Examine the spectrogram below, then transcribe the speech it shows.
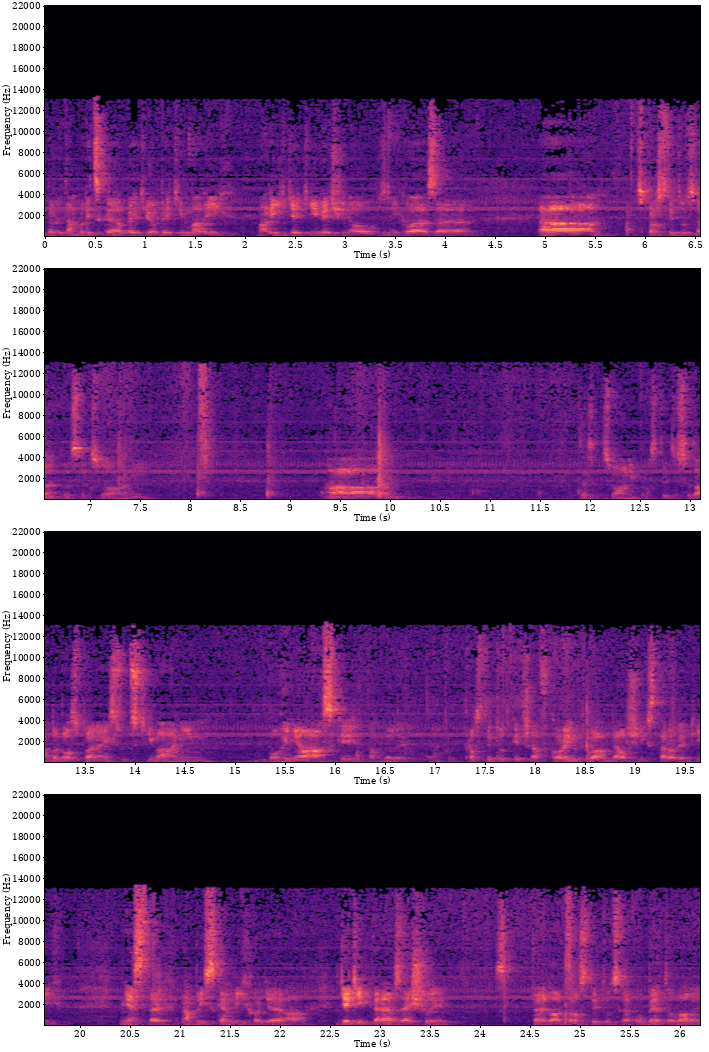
Byly tam lidské oběti, oběti malých, malých dětí, většinou vzniklé ze, uh, z prostituce, ze sexuální uh, ze sexuální prostituce. Tam to bylo spojené s uctíváním bohyně lásky, že tam byly jako prostitutky třeba v Korintu a v dalších starověkých městech na Blízkém východě a děti, které vzešly téhle prostituce obětovali,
